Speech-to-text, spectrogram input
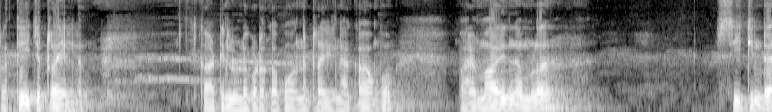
പ്രത്യേകിച്ച് ട്രെയിനിൽ കാട്ടിനുള്ളിൽ കൂടെ ഒക്കെ പോകുന്ന ട്രെയിനിനൊക്കെ ആകുമ്പോൾ പരമാവധി നമ്മൾ സീറ്റിന്റെ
